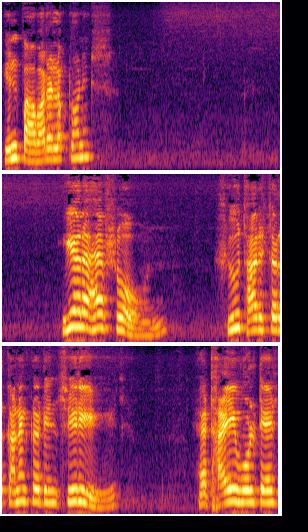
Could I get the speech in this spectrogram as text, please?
in power electronics. Here I have shown few thyristors connected in series at high voltage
